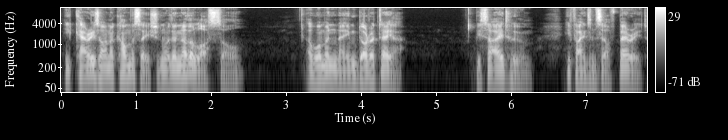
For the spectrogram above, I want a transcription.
he carries on a conversation with another lost soul, a woman named Dorotea, beside whom he finds himself buried.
